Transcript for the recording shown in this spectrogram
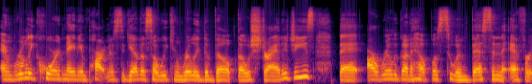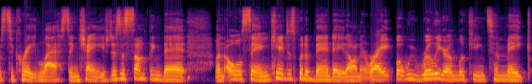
and really coordinating partners together so we can really develop those strategies that are really going to help us to invest in the efforts to create lasting change. This is something that an old saying, you can't just put a band aid on it, right? But we really are looking to make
